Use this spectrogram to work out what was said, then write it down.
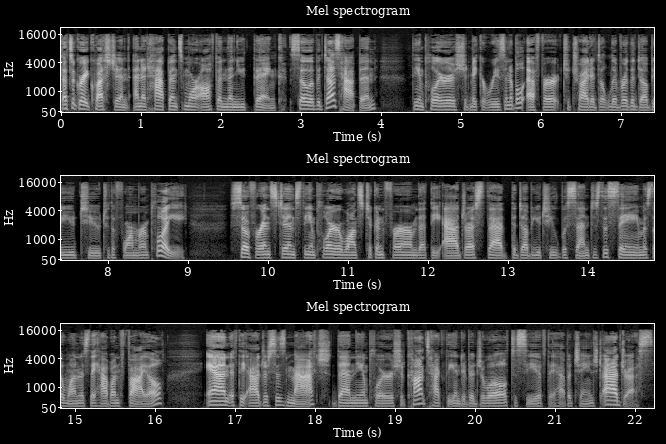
That's a great question, and it happens more often than you'd think. So, if it does happen, the employer should make a reasonable effort to try to deliver the W 2 to the former employee. So, for instance, the employer wants to confirm that the address that the W 2 was sent is the same as the one as they have on file. And if the addresses match, then the employer should contact the individual to see if they have a changed address.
